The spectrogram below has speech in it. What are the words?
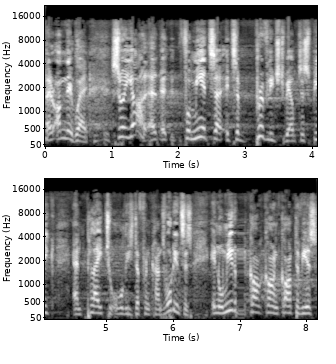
they're on their way. So yeah, uh, uh, for me, it's a it's a privilege to be able to speak and play to all these different kinds of audiences. In Omir and Kartavius,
